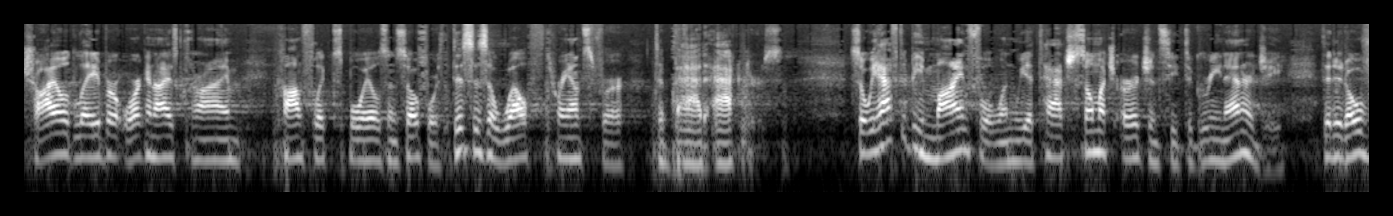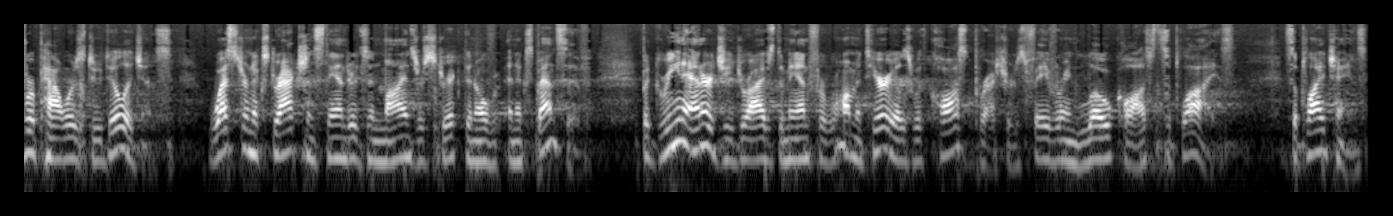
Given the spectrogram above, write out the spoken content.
child labor, organized crime, conflict, spoils, and so forth. This is a wealth transfer to bad actors. So we have to be mindful when we attach so much urgency to green energy that it overpowers due diligence. Western extraction standards in mines are strict and, over, and expensive. But green energy drives demand for raw materials with cost pressures favoring low-cost supplies, supply chains.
